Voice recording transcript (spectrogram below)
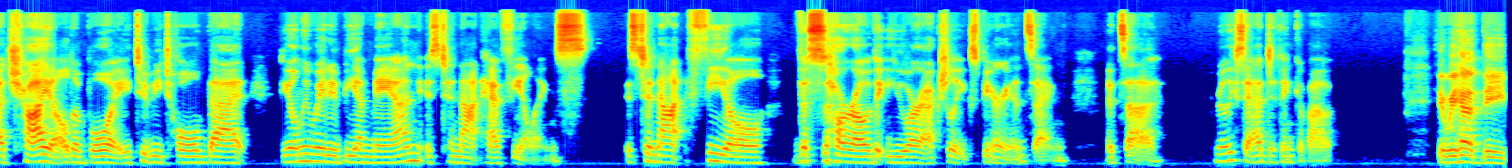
a child a boy to be told that the only way to be a man is to not have feelings is to not feel the sorrow that you are actually experiencing. It's uh, really sad to think about. Yeah, we had the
